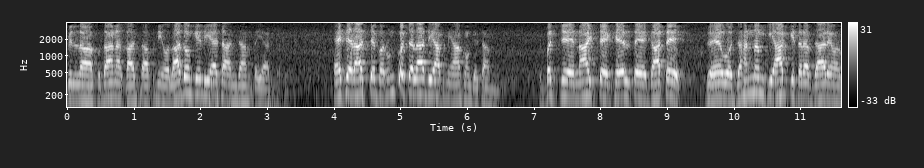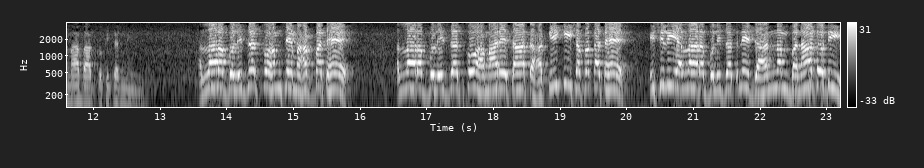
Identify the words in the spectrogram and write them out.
باللہ خدا نہ خواستہ اپنی اولادوں کے لیے ایسا انجام تیار کر ایسے راستے پر ان کو چلا دیا اپنی آنکھوں کے سامنے۔ بچے ناچتے، کھیلتے، گاتے، جو ہے وہ جہنم کی آگ کی طرف جا رہے ہیں اور ماں باپ کو فکر نہیں ہے۔ اللہ رب العزت کو ہم سے محبت ہے۔ اللہ رب العزت کو ہمارے ساتھ حقیقی شفقت ہے۔ اس لیے اللہ رب العزت نے جہنم بنا تو دی۔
